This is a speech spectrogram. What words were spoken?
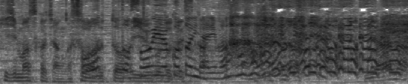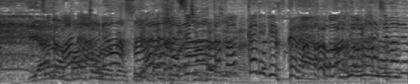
木島明日香ちゃんが座るというそういうことになります。嫌なバトルですよ。始まったばっかりですから。始まる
